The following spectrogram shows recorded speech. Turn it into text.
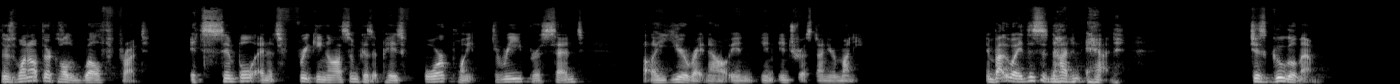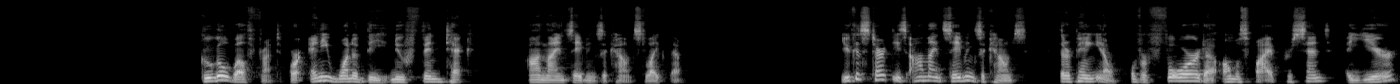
There's one out there called Wealthfront. It's simple and it's freaking awesome because it pays 4.3% a year right now in, in interest on your money. And by the way, this is not an ad. Just Google them. Google Wealthfront or any one of the new fintech online savings accounts like them. You can start these online savings accounts that are paying, you know, over four to almost 5% a year.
